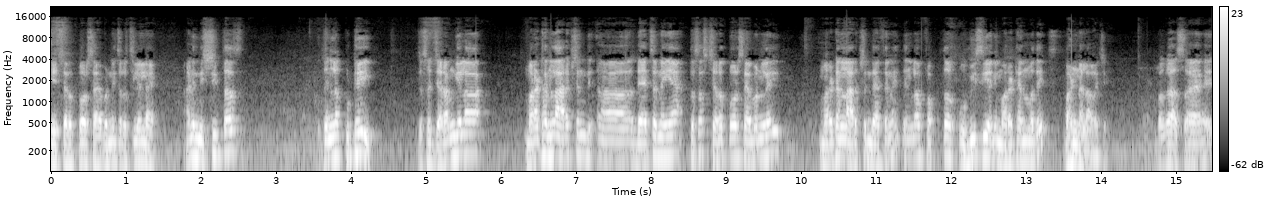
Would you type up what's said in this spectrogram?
हे शरद पवार साहेबांनीच रचलेलं आहे. आणि निश्चितच त्यांना कुठेही जसं जरांगेला मराठ्यांना आरक्षण द्यायचं नाही आहे तसंच शरद पवार साहेबांनाही मराठ्यांना आरक्षण द्यायचं नाही. त्यांना फक्त ओबीसी आणि मराठ्यांमध्ये भांडणं लावायचे. बघा असं आहे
